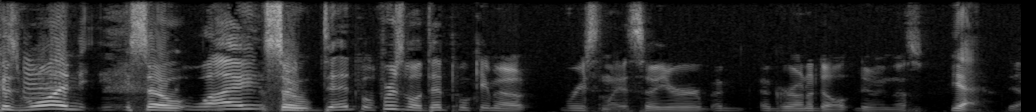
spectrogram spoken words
Because one, so Why? So- Deadpool. First of all, Deadpool came out recently, so you're a, a grown adult doing this. yeah, Yeah.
